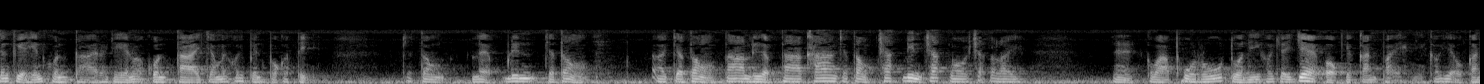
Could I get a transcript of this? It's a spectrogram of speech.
สังเกตเห็นคนตาย เราจะเห็นว่าคนตายจะไม่ค่อยเป็นปกติ จะต้องแลบลิ้นจะต้องอาจะต้องตาเหลือกตาค้าง จะต้องชักดิ้นชักงอชักอะไรเนี่ยกว่าผู้รู้ตัวนี้เขาจะแยกออกจากกันไปนี่เขาแยกออกกัน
